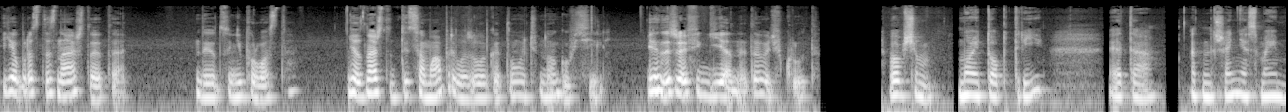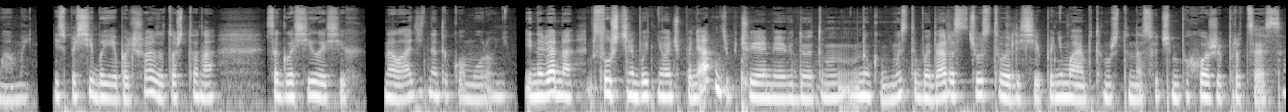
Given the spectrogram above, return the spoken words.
Я просто знаю, что это дается непросто. Я знаю, что ты сама приложила к этому очень много усилий. И это же офигенно, это очень круто. В общем, мой топ-3 — это отношения с моей мамой. И спасибо ей большое за то, что она согласилась их наладить на таком уровне. И, наверное, слушателям будет не очень понятно, типа, что я имею в виду. Это, ну, как мы с тобой, да, расчувствовались и понимаем, потому что у нас очень похожие процессы.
